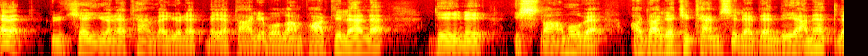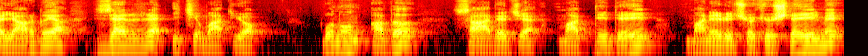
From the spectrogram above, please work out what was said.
Evet, ülkeyi yöneten ve yönetmeye talip olan partilerle dini, İslam'ı ve adaleti temsil eden diyanetle yargıya zerre itimat yok. Bunun adı sadece maddi değil, manevi çöküş değil mi?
